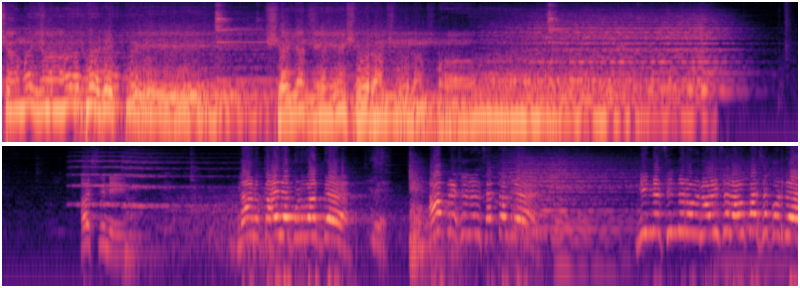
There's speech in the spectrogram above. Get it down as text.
क्षमया धरित्रे शयनेषु रम्भा ಅಶ್ವಿನಿ ನಾನು ಕಾಯಿಲೆ ಗುಣವಾಗ್ದೆ ಆಪರೇಷನ್ ಅಲ್ಲಿ ಸತ್ತೋದ್ರೆ ನಿನ್ನ ಸಿಂಧೂರವನ್ನು ಅಳಿಸಲು ಅವಕಾಶ ಕೊಡ್ದೆ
